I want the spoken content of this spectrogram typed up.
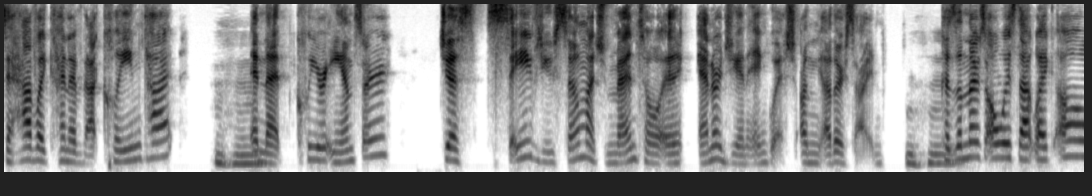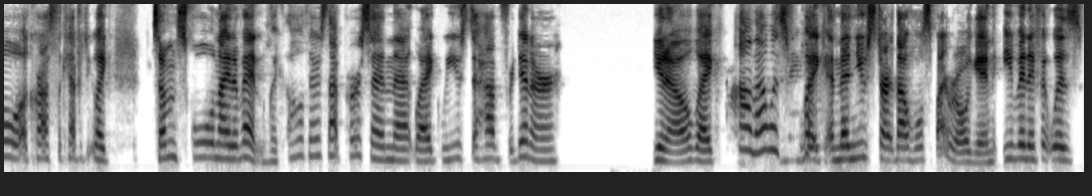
to have like kind of that clean cut mm-hmm. and that clear answer just saves you so much mental energy and anguish on the other side because mm-hmm. then there's always that like oh across the cafeteria like some school night event like oh there's that person that like we used to have for dinner you know like oh that was like and then you start that whole spiral again even if it was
